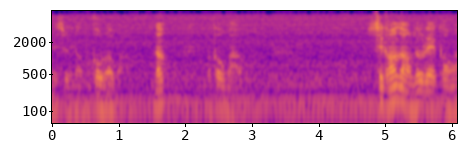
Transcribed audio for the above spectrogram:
မယ်ဆိုရင်တော့မကုန်တော့ပါဘူး။နော်မကုန်ပါဘူး။စစ်ကောင်းဆောင်လုပ်တဲ့ကောင်က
